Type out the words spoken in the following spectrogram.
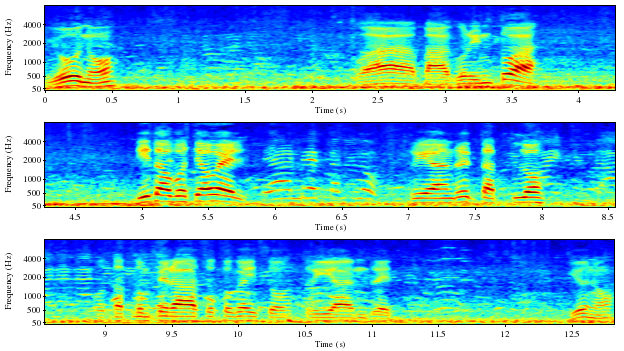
Yun oh. Wow, bago rin to ah. Dito, Boss Joel. 300, tatlo. 300, tatlo. O, tatlong piraso to guys oh. 300. Yun oh.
